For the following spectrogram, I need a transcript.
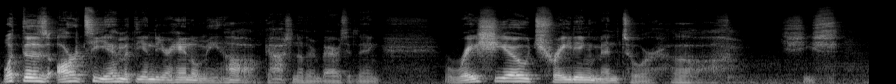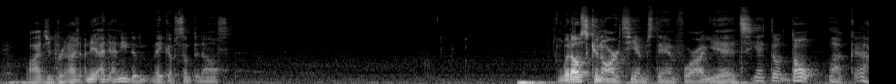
what does RTM at the end of your handle mean? Oh gosh, another embarrassing thing. Ratio trading mentor. Oh, sheesh. Why'd you bring? I need, I need to make up something else. What else can RTM stand for? Yeah, it's yeah. Don't don't look. Uh,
